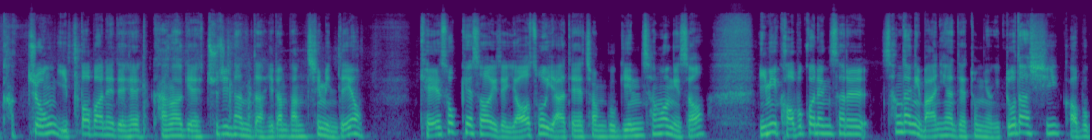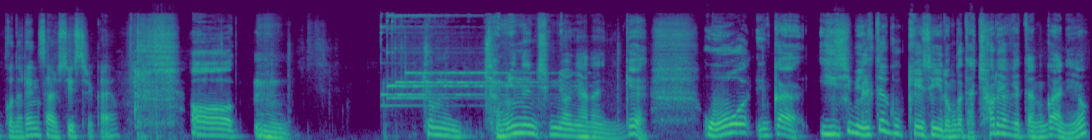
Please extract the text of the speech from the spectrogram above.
각종 입법안에 대해 강하게 추진한다 이런 방침인데요. 계속해서 이제 여소야대 전국인 상황에서 이미 거부권 행사를 상당히 많이 한 대통령이 또다시 거부권을 행사할 수 있을까요? 어, 좀 재밌는 측면이 하나 있는 게 5월, 그러니까 21대 국회에서 이런 거 다 처리하겠다는 거 아니에요?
